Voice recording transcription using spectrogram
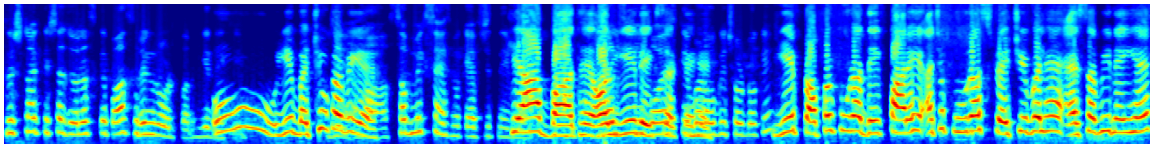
कृष्णा कृष्णा ज्वेलर्स के पास रिंग रोड पर ये ओ ये बच्चों का ये, भी है। हाँ, सब मिक्स है इसमें कैप्स जितने भी क्या बात है और ये देख सकते हैं। बड़ों की छोटों की। ये प्रॉपर पूरा देख पा रहे हैं। अच्छा पूरा स्ट्रेचेबल है ऐसा भी नहीं है।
